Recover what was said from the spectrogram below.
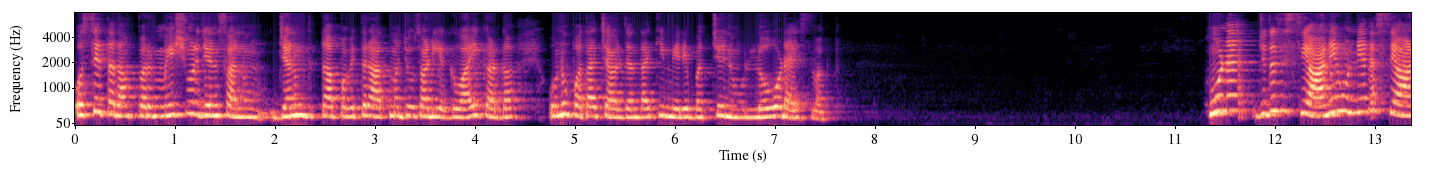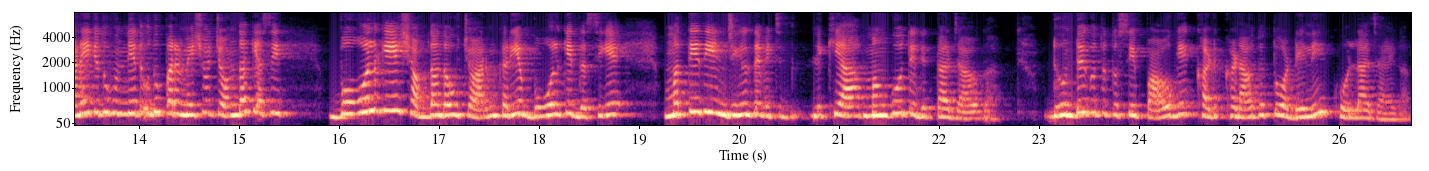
ਉਸੇ ਤਰ੍ਹਾਂ ਪਰਮੇਸ਼ਵਰ ਜਿਨ ਸਾਨੂੰ ਜਨਮ ਦਿੱਤਾ, ਪਵਿੱਤਰ ਆਤਮਾ ਜੋ ਸਾਡੀ ਅਗਵਾਈ ਕਰਦਾ, ਉਹਨੂੰ ਪਤਾ ਚੱਲ ਜਾਂਦਾ ਕਿ ਮੇਰੇ ਬੱਚੇ ਨੂੰ ਲੋੜ ਹੈ ਇਸ ਵਕਤ। ਹੁਣ ਜਦੋਂ ਅਸੀਂ ਸਿਆਣੇ ਹੁੰਨੇ ਆ ਤਾਂ ਸਿਆਣੇ ਜਦੋਂ ਹੁੰਨੇ ਤਾਂ ਉਦੋਂ ਪਰਮੇਸ਼ਵਰ ਚਾਹੁੰਦਾ ਕਿ ਅਸੀਂ ਬੋਲ ਕੇ ਸ਼ਬਦਾਂ ਦਾ ਉਚਾਰਨ ਕਰੀਏ, ਬੋਲ ਕੇ ਦਸੀਏ ਮਤੀ ਦੀ ਇੰਜੀਲ ਦੇ ਵਿੱਚ ਲਿਖਿਆ, ਮੰਗੋ ਤੇ ਦਿੱਤਾ ਜਾਊਗਾ। ਢੂੰਡੇਗੋ ਤਾਂ ਤੁਸੀਂ ਪਾਓਗੇ, ਖੜਖੜਾਓ ਤੇ ਤੁਹਾਡੇ ਲਈ ਖੋਲਾ ਜਾਏਗਾ।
